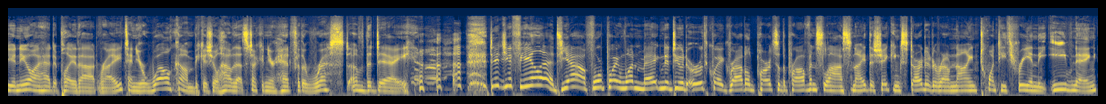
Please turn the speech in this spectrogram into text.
You knew I had to play that, right? And you're welcome because you'll have that stuck in your head for the rest of the day. Did you feel it? Yeah, 4.1 magnitude earthquake rattled parts of the province last night. The shaking started around 9:23 in the evening.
